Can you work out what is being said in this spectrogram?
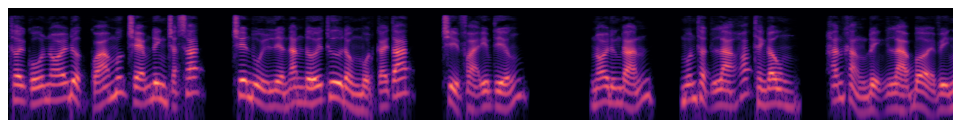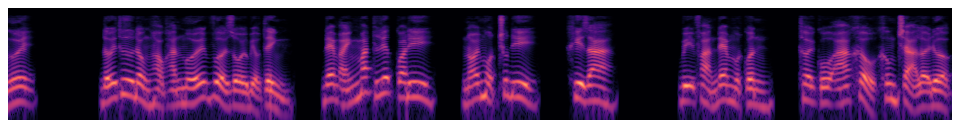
Thời cố nói được quá mức chém đinh chặt sát, trên đùi liền ăn đới thư đồng một cái tát, chỉ phải im tiếng. Nói đứng đắn, muốn thật là hoác thành đông, hắn khẳng định là bởi vì ngươi. Đới thư đồng học hắn mới vừa rồi biểu tình, đem ánh mắt liếc qua đi, nói một chút đi, khi ra. Bị phản đem một quân, thời cố á khẩu không trả lời được,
